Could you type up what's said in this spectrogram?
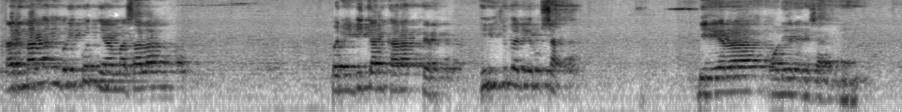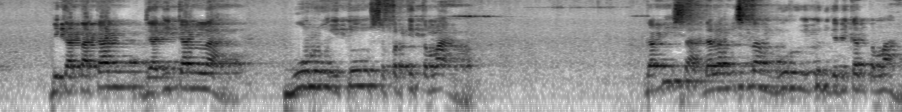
Tantangan berikutnya masalah pendidikan karakter. Ini juga dirusak di era modern saat ini. Dikatakan jadikanlah guru itu seperti teman. Gak bisa dalam Islam guru itu dijadikan teman.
